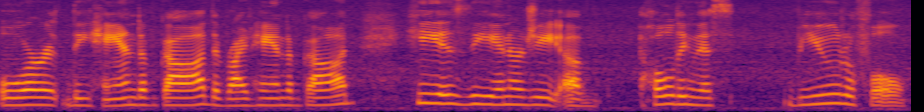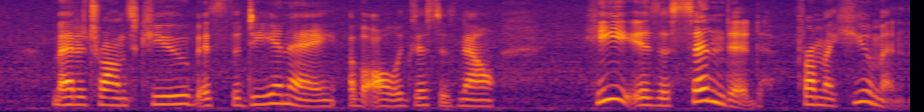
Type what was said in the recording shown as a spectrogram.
or the hand of God, the right hand of God. He is the energy of holding this beautiful Metatron's cube. It's the DNA of all existence. Now, he is ascended from a human.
